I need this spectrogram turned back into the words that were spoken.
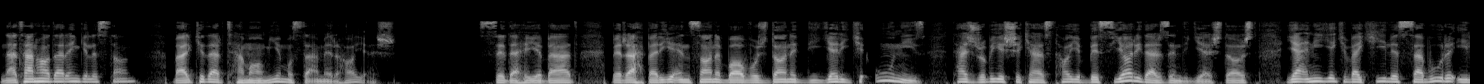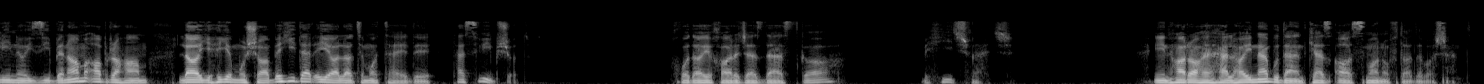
نه تنها در انگلستان بلکه در تمامی مستعمرهایش. سه دهه بعد به رهبری انسان با وجدان دیگری که او نیز تجربه شکست های بسیاری در زندگیش داشت یعنی یک وکیل صبور ایلینویزی به نام آبراهام لایحه مشابهی در ایالات متحده تصویب شد. خدای خارج از دستگاه به هیچ وجه. اینها راه حلهایی نبودند که از آسمان افتاده باشند.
